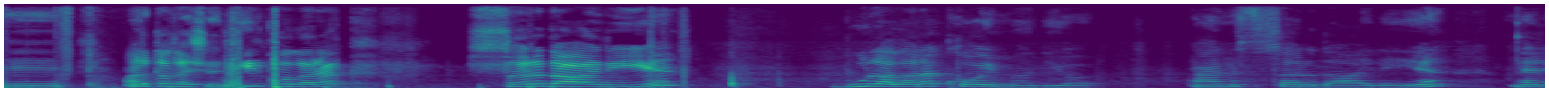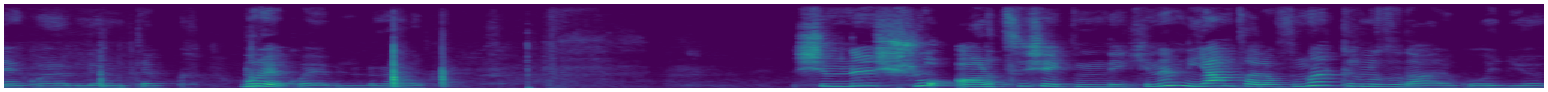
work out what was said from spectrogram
Hmm, Arkadaşlar ilk olarak sarı daireyi buralara koyma diyor. Yani sarı daireyi nereye koyabilirim tek? Buraya koyabilirim evet. Şimdi şu artı şeklindekinin yan tarafına kırmızı daire koy diyor.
